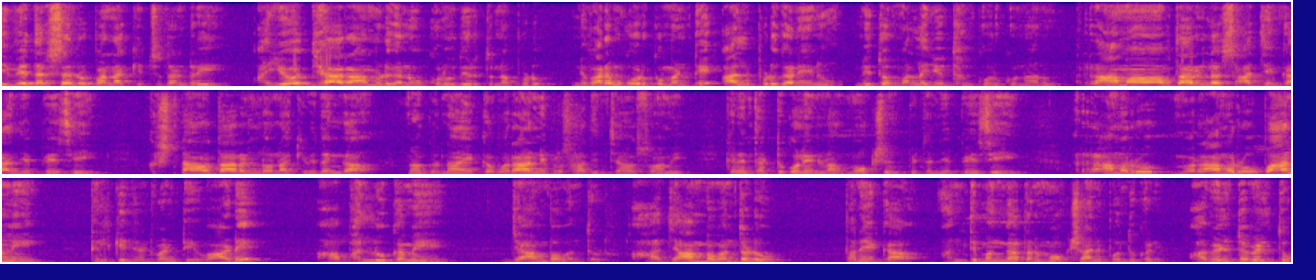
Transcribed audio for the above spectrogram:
దివ్య దర్శన రూపాన్ని నాకు ఇచ్చు తండ్రి. అయోధ్య రాముడుగా నువ్వు కొలువు తీరుతున్నప్పుడు నీ వరం కోరుకోమంటే అల్పుడుగా నేను నీతో మల్ల యుద్ధం కోరుకున్నాను. రామావతారంలో సాధ్యం కాదని చెప్పేసి కృష్ణావతారంలో నాకు ఈ విధంగా నాకు నా యొక్క వరాన్ని ప్రసాదించావు స్వామి కానీ తట్టుకోలేను నాకు మోక్షం ఇప్పించని చెప్పేసి రామరూ రామరూపాన్ని తిలికించినటువంటి వాడే ఆ భల్లూకమే జాంబవంతుడు. ఆ జాంబవంతుడు తన యొక్క అంతిమంగా తన మోక్షాన్ని పొందుకొని ఆ వెళ్తూ వెళ్తూ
